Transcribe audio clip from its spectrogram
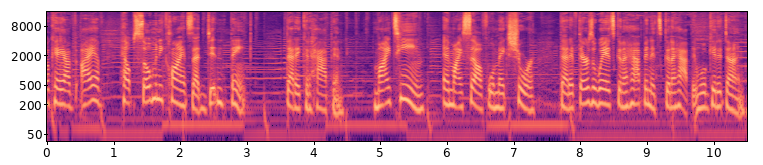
Okay, I've, I have helped so many clients that didn't think that it could happen. My team and myself will make sure that if there's a way it's going to happen, it's going to happen. We'll get it done.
